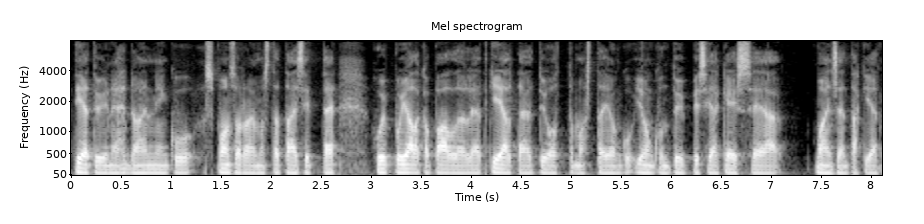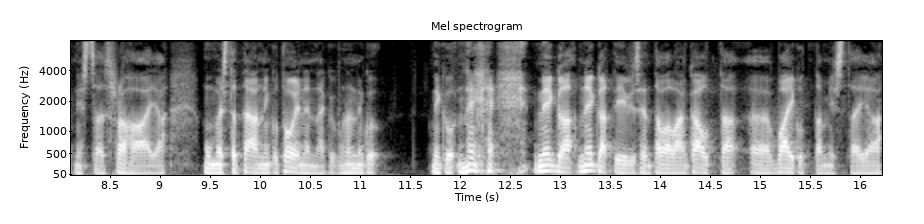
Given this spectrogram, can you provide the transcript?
tietyin ehdoin niin kuin sponsoroimasta tai sitten huippujalkapalloilijat kieltäytyy ottamasta jonkun, jonkun tyyppisiä keissejä vain sen takia, että niistä saisi rahaa. Ja mun mielestä tämä on niin kuin toinen näkökulma, niin kuin, niin kuin nega, negatiivisen tavallaan kautta vaikuttamista ja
